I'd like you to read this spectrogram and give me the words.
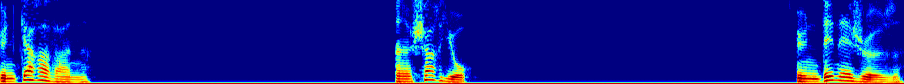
Une caravane. Un chariot. Une déneigeuse.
